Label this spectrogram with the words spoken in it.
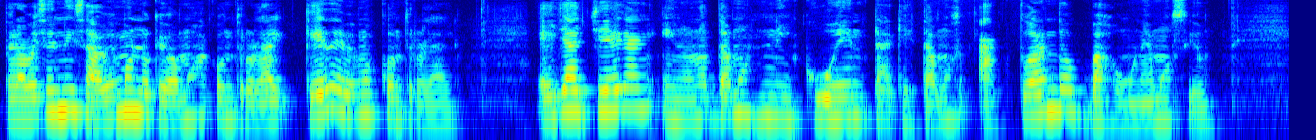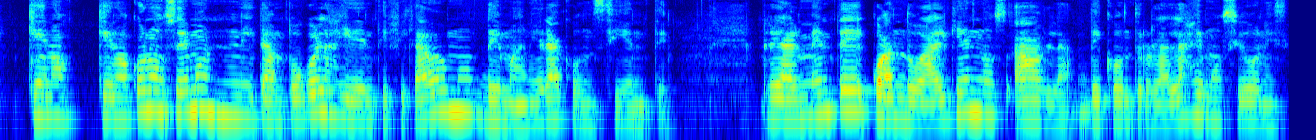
pero a veces ni sabemos lo que vamos a controlar, qué debemos controlar. Ellas llegan y no nos damos ni cuenta que estamos actuando bajo una emoción que no, que no conocemos ni tampoco las identificábamos de manera consciente. Realmente cuando alguien nos habla de controlar las emociones,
